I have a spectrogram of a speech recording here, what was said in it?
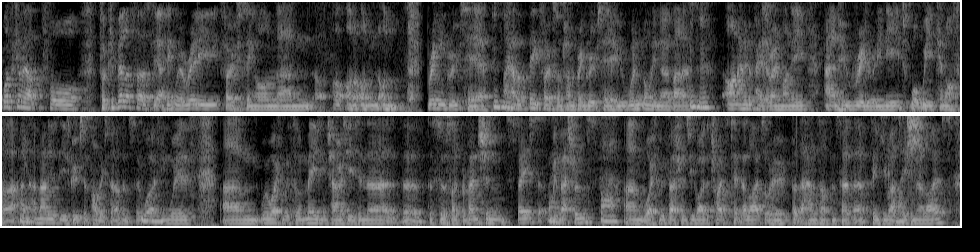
what's coming up for for Cabilla, firstly, I think we're really focusing on, um, on, on, on, bringing groups here. Mm-hmm. I have a big focus on trying to bring groups here who wouldn't normally know about us, mm-hmm. aren't having to pay their own money, and who really, really need what we can offer. And, yeah. and that is these groups of public servants. So, mm-hmm working with um, we're working with some amazing charities in the, the, the suicide prevention space right. with veterans. Wow. Um, working with veterans who've either tried to take their lives or who've put their hands up and said they're thinking about Gosh. taking their lives.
